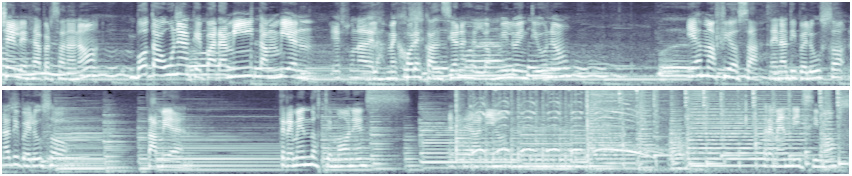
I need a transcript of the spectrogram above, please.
Chel es la persona, ¿no? Vota una que para mí también es una de las mejores canciones del 2021. Y es mafiosa, de Nati Peluso. Nati Peluso también. Tremendos temones este año. Tremendísimos.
